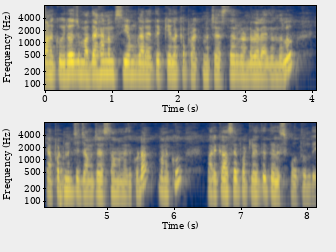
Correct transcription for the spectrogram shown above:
మనకు ఈరోజు మధ్యాహ్నం సీఎం గారు అయితే కీలక ప్రకటన చేస్తారు. రెండు వేల ఐదు వందలు ఎప్పటి నుంచి జమ చేస్తామనేది కూడా మనకు మరి కాసేపట్లో అయితే తెలిసిపోతుంది.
